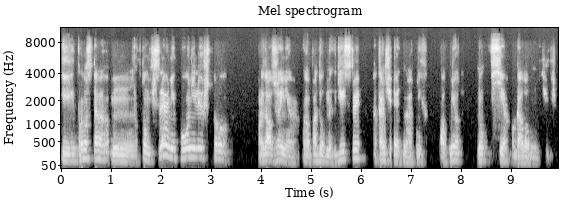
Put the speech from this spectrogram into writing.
И просто в том числе они поняли, что продолжение подобных действий окончательно от них толкнет ну, всех поголовно в.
